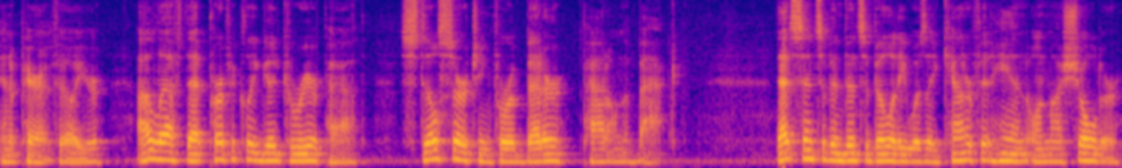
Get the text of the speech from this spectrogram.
an apparent failure, I left that perfectly good career path, still searching for a better pat on the back. That sense of invincibility was a counterfeit hand on my shoulder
